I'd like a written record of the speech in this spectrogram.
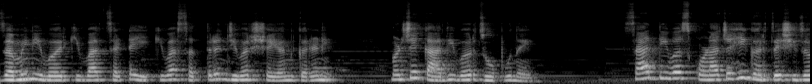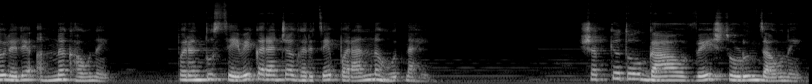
जमिनीवर किंवा चटई किंवा सतरंजीवर शयन करणे म्हणजे गादीवर झोपू नये. सात दिवस कोणाच्याही घरचे शिजवलेले अन्न खाऊ नये परंतु सेवेकरांच्या घरचे परान्न होत नाही. शक्यतो गाव वेश सोडून जाऊ नये.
